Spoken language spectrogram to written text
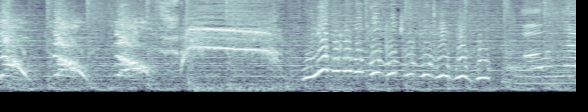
No! No! No! oh no!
